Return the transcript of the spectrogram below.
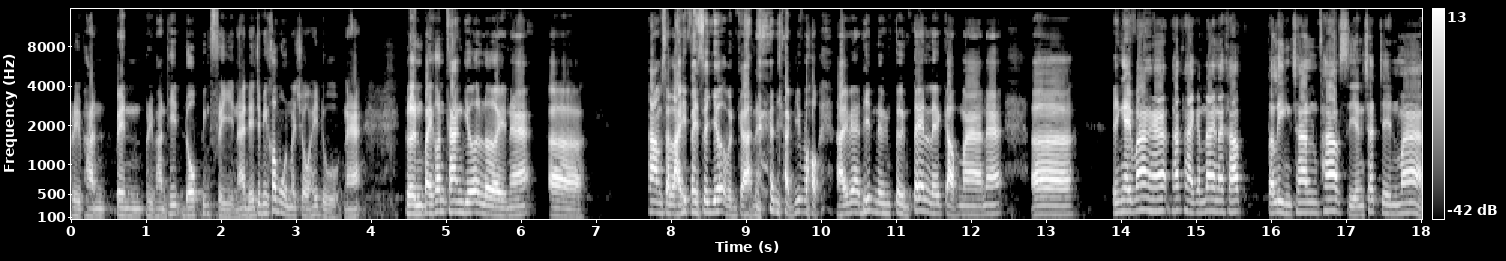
ผลิตภัณฑ์เป็นผลิตภัณฑ์ที่ doping free นะเดี๋ยวจะมีข้อมูลมาโชว์ให้ดูนะฮะเกริ่นไปค่อนข้างเยอะเลยนะฮะเอ่อ ข้ามสไลด์ไปซะเยอะเหมือนกัน อย่างที่บอกหายไปอาทิตย์หนึ่งตื่นเต้นเลยกลับมานะเเป็นไงบ้างฮะ ทักทายกันได้นะครับ ตลิ่งชันภาพเสียงชัดเจนมาก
